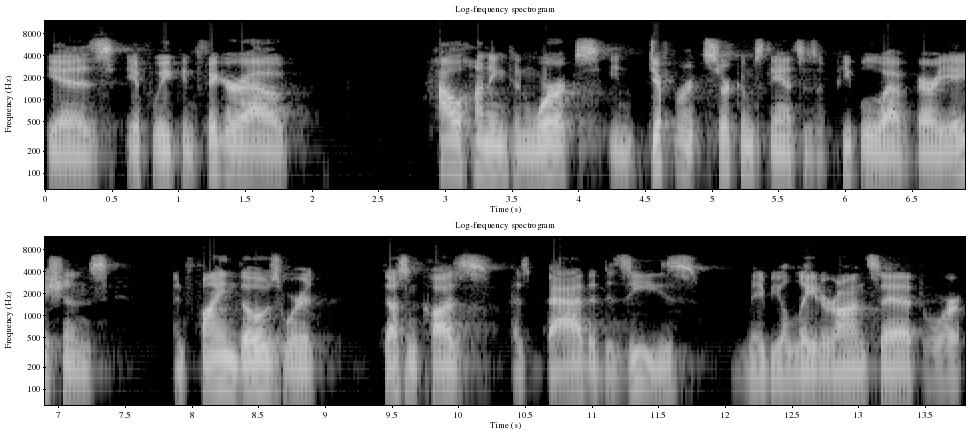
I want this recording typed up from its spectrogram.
is if we can figure out how Huntington works in different circumstances of people who have variations and find those where it doesn't cause as bad a disease, maybe a later onset or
